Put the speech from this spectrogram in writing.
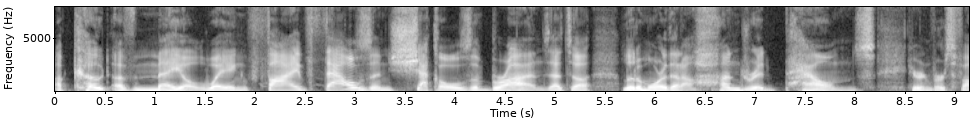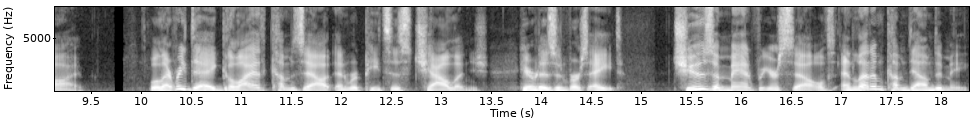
a coat of mail weighing 5,000 shekels of bronze. That's a little more than a 100 pounds here in verse 5. Well, every day Goliath comes out and repeats his challenge. Here it is in verse 8 Choose a man for yourselves and let him come down to me.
